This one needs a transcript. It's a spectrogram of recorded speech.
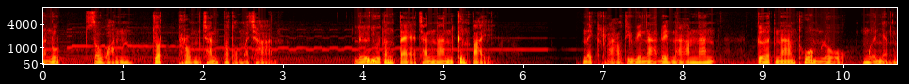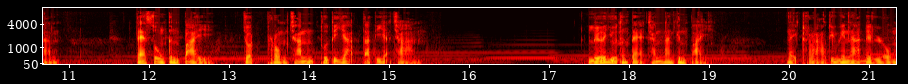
มนุษย์ สวรรค์ จดพรมชั้นปฐมฌานเหลืออยู่ตั้งแต่ชั้นนั้นขึ้นไป ในคราวที่วินาศด้วยน้ำนั้น เกิดน้ำท่วมโลกเหมือนอย่างนั้น แต่สูงขึ้นไปจดพรมชั้นทุติยตติยฌานเหลืออยู่ตั้งแต่ชั้นนั้นขึ้นไป ในคราวที่วินาศด้วยลม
